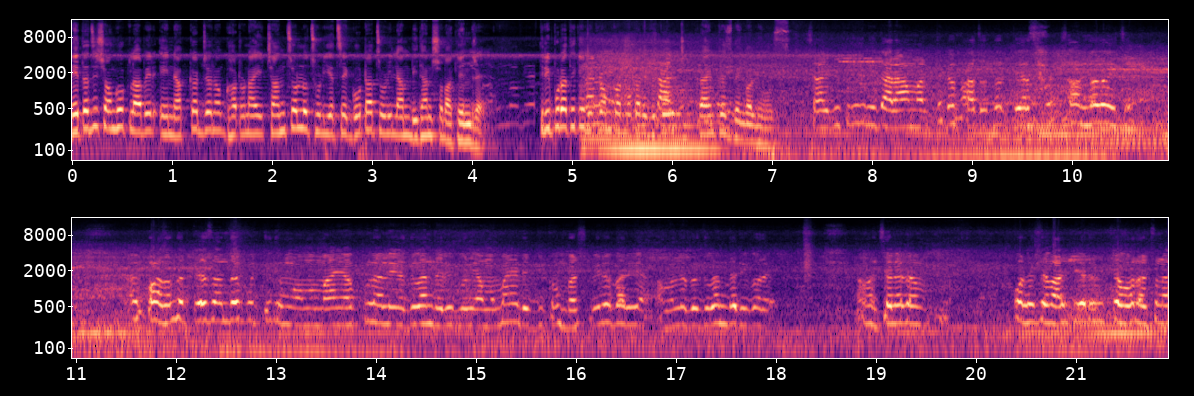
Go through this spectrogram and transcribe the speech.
নেতাজি সংঘ ক্লাবের এই নাক্কারজনক ঘটনায় চাঞ্চল্য ছড়িয়েছে গোটা চড়িলাম বিধানসভা কেন্দ্রে। ত্রিপুরা থেকে Bikram Karmakari report, crime press Bengal news. আমার থেকে দোকানদারি করি, আমার মায়ের বিকম বাস পারি আমার দোকানদারি করে। আমার ছেলেরা কলেজে বাল্টিয়ার উঠতে পড়াশোনা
